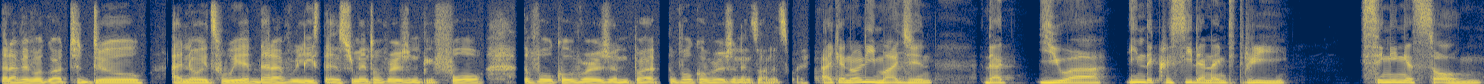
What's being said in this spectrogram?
that I've ever got to do. I know it's weird that I've released the instrumental version before the vocal version, but the vocal version is on its way. I can only imagine that you are in the Cressida 93 singing a song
